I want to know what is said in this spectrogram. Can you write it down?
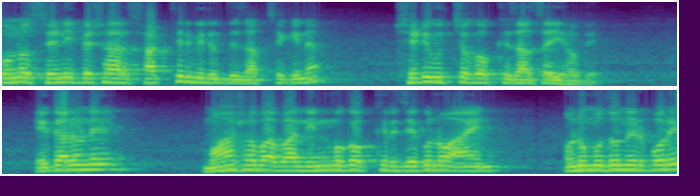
কোনো শ্রেণি পেশার স্বার্থের বিরুদ্ধে যাচ্ছে কিনা, সেটি উচ্চকক্ষে যাচাই হবে। এ কারণে মহাসভা বা নিম্নকক্ষের যে কোনো আইন অনুমোদনের পরে,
